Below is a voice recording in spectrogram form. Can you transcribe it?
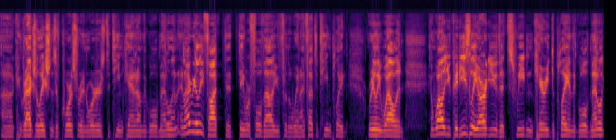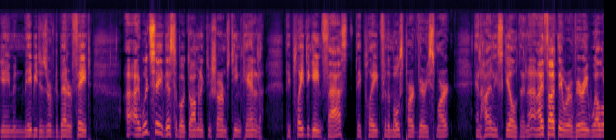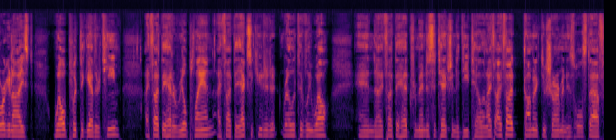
Uh, congratulations, of course, were in orders to Team Canada on the gold medal, and, and I really thought that they were full value for the win. I thought the team played really well, and and while you could easily argue that Sweden carried the play in the gold medal game and maybe deserved a better fate, I, would say this about Dominique Ducharme's Team Canada: they played the game fast. They played, for the most part, very smart and highly skilled, and, and I thought they were a very well organized well put together team. I thought they had a real plan. I thought they executed it relatively well. And I thought they had tremendous attention to detail. And I, th- I thought Dominique Ducharme and his whole staff,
